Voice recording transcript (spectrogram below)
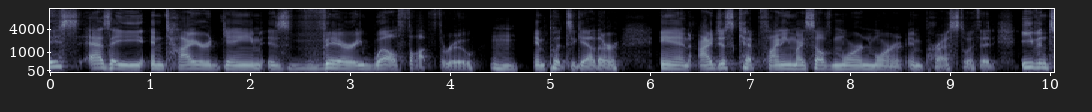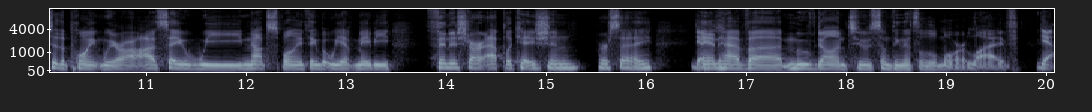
This as a entire game is very well thought through Mhm. and put together. And I just kept finding myself more and more impressed with it, even to the point where I'd say we, not to spoil anything, but we have maybe finished our application per se Yes. and have uh, moved on to something that's a little more live. Yeah.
